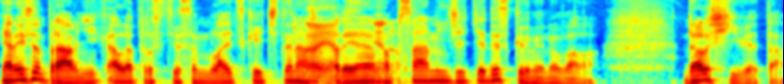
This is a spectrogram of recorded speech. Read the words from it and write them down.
já nejsem právník, ale prostě jsem laický čtenář no, a tady je no. napsáný, že tě diskriminovala. Další věta.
